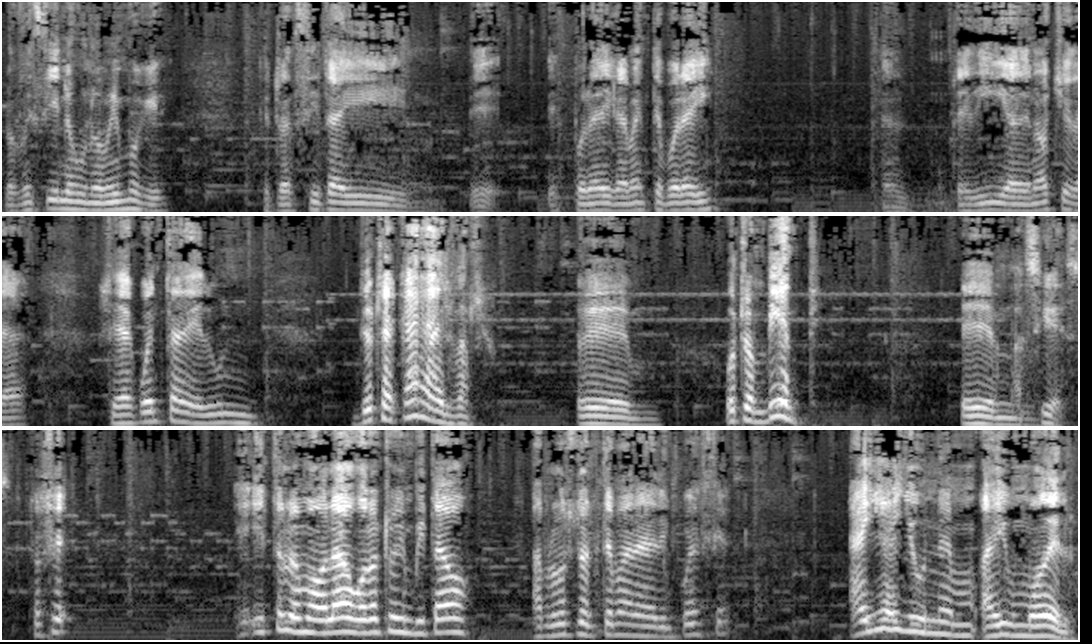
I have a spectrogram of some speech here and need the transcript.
los vecinos, uno mismo que, transita ahí eh, esporádicamente por ahí, de día, de noche, se da cuenta de, un, de otra cara del barrio, eh, otro ambiente. Eh, Así es. Entonces, esto lo hemos hablado con otros invitados a propósito del tema de la delincuencia. Ahí hay un, hay un modelo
